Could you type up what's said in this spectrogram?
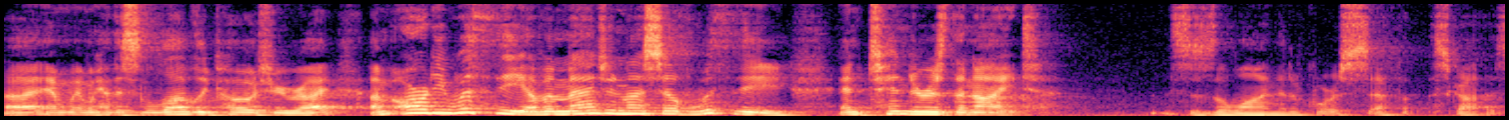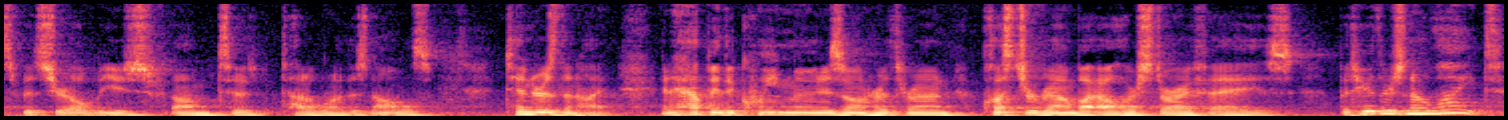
Uh, and we have this lovely poetry, right? I'm already with thee. I've imagined myself with thee, and tender is the night. This is the line that, of course, F. Scott Fitzgerald used um, to title one of his novels. Tender is the night, and happily the queen moon is on her throne, clustered round by all her starry fays. But here there's no light.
